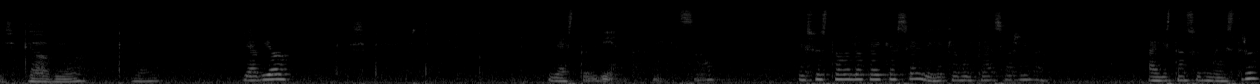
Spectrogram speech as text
Dice que ya vio. Que ya. Ya vio, Que dice que sí está bien. ya estoy viendo. Eso. Eso es todo lo que hay que hacer. Dile que voltee hacia arriba. Ahí están sus maestros.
